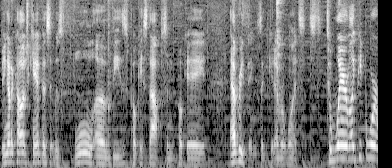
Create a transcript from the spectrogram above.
Being on a college campus, it was full of these Poke Stops and Poke everything that you could ever want. To where like people were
